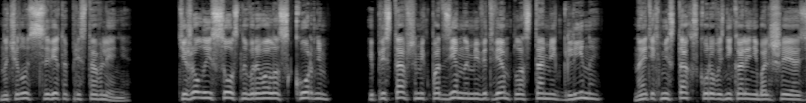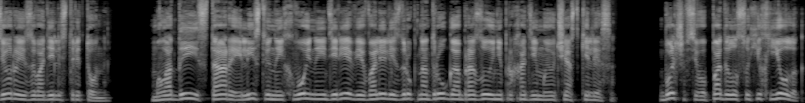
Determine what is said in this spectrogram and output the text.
началось светопреставление. Тяжелые сосны вырывало с корнем и приставшими к подземным ветвям пластами глины, на этих местах скоро возникали небольшие озера и заводились тритоны. Молодые, старые, лиственные, хвойные деревья валились друг на друга, образуя непроходимые участки леса. Больше всего падало сухих елок,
